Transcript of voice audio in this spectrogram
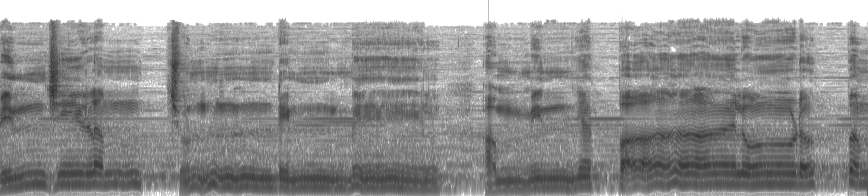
പിഞ്ചിളം ചുണ്ടിന്മേൽ അമ്മിഞ്ഞ പാലോടൊപ്പം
